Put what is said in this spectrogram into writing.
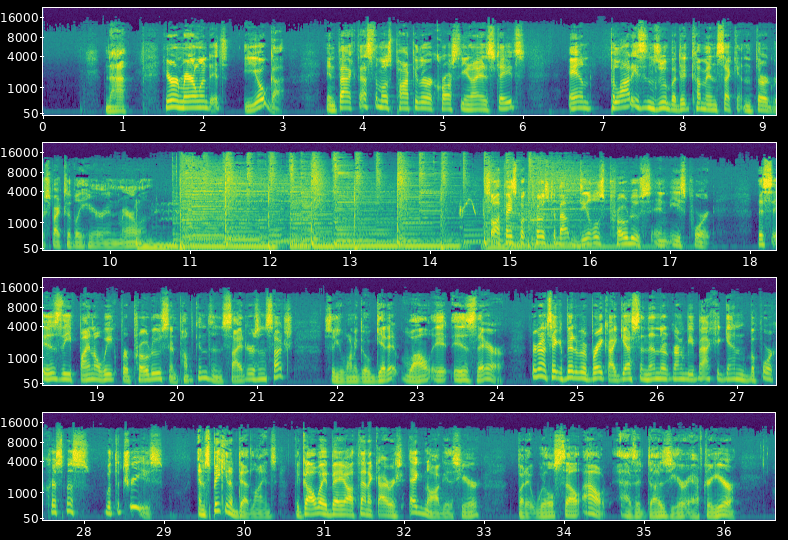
Nah. Here in Maryland, it's yoga. In fact, that's the most popular across the United States, and Pilates and Zumba did come in second and third, respectively, here in Maryland. Saw a Facebook post about Diehl's Produce in Eastport. This is the final week for produce and pumpkins and ciders and such, so you want to go get it while it is there. They're going to take a bit of a break, I guess, and then they're going to be back again before Christmas with the trees. And speaking of deadlines, the Galway Bay Authentic Irish Eggnog is here but it will sell out as it does year after year.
